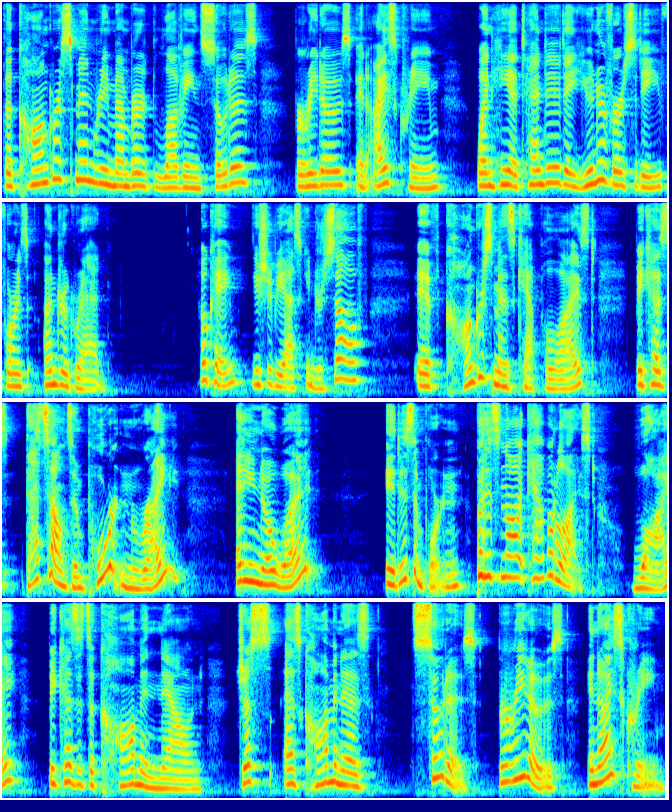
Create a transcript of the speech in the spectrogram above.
The congressman remembered loving sodas, burritos, and ice cream when he attended a university for his undergrad. Okay, you should be asking yourself if congressman is capitalized because that sounds important, right? And you know what? It is important, but it's not capitalized. Why? Because it's a common noun, just as common as sodas, burritos, and ice cream.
